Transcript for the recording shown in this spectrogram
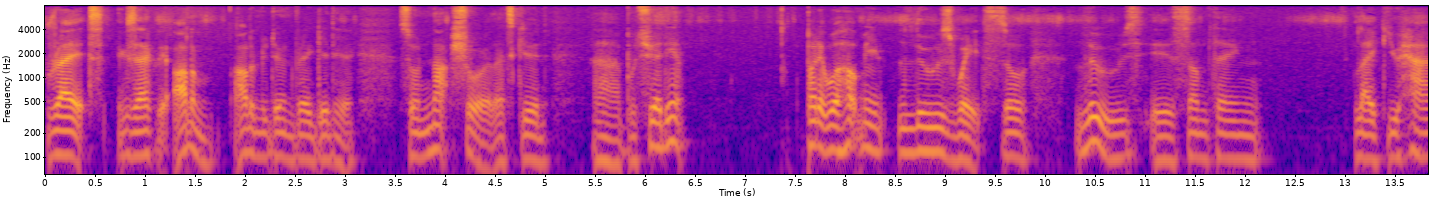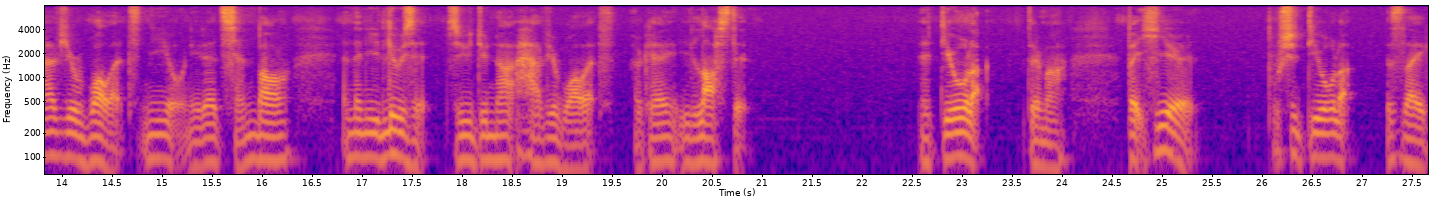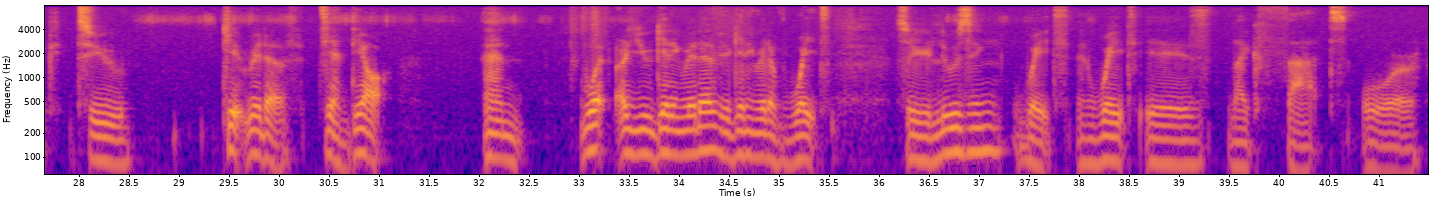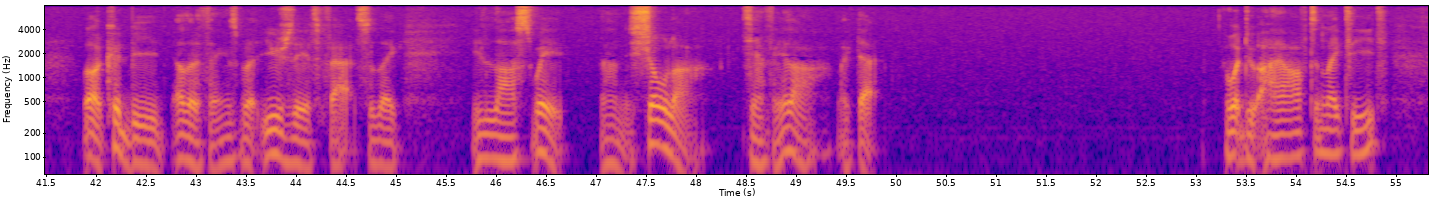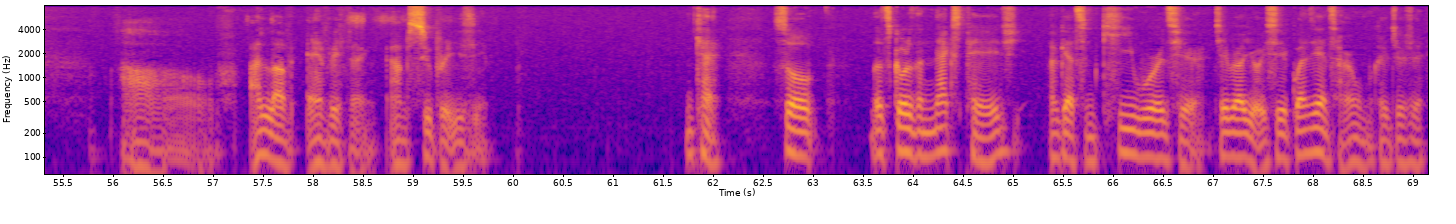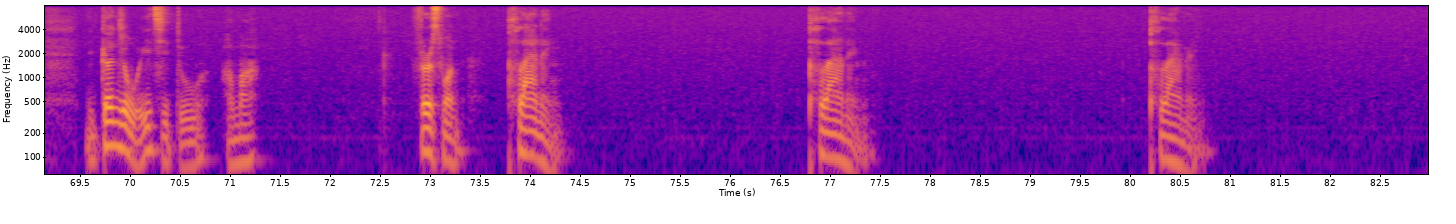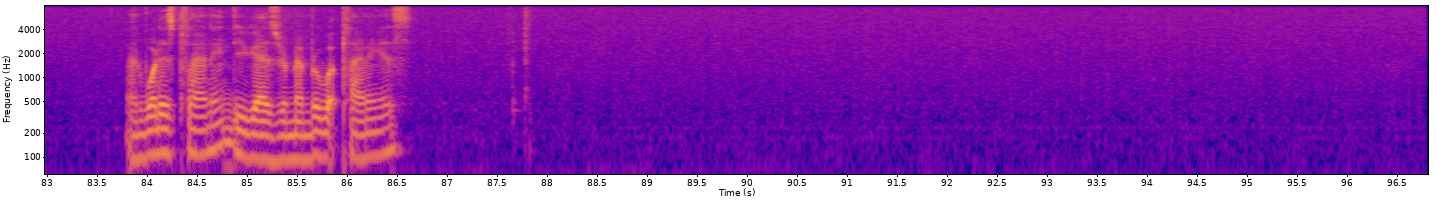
Right, exactly. Autumn, autumn, you're doing very good here. So not sure, that's good. Uh, 不确定. But it will help me lose weight. So lose is something like you have your wallet, 你有你的钱包, and then you lose it. So you do not have your wallet. Okay, you lost it. 丢了，对吗? But here, 不是丢了. It's like to get rid of, 减掉. And what are you getting rid of? You're getting rid of weight. So you're losing weight, and weight is like fat or well, it could be other things, but usually it's fat. So like you lost weight, um, 瘦了,减肥了, like that. What do I often like to eat? Oh, I love everything. I'm super easy. Okay, so let's go to the next page. I've got some key words here. 这边有一些关键词儿，我们可以就是你跟着我一起读，好吗？First one, planning. Planning. Planning. And what is planning? Do you guys remember what planning is?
